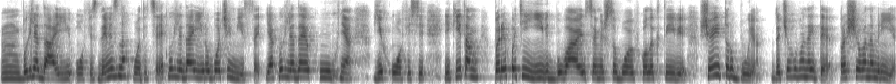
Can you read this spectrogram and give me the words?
виглядає її офіс, де він знаходиться, як виглядає її робоче місце, як виглядає кухня в їх офісі, які там перипетії відбуваються між собою в колективі, що її турбує, до чого вона йде, про що вона мріє.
